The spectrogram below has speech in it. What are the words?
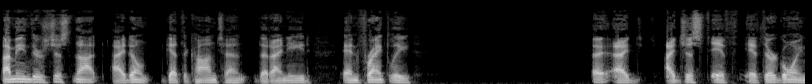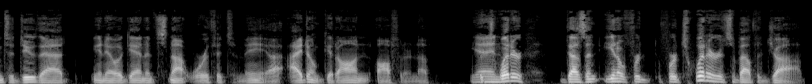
I mean, there's just not, I don't get the content that I need. And frankly, I, I, I just, if, if they're going to do that, you know, again, it's not worth it to me. I, I don't get on often enough. Yeah, and- Twitter doesn't, you know, for, for Twitter, it's about the job.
